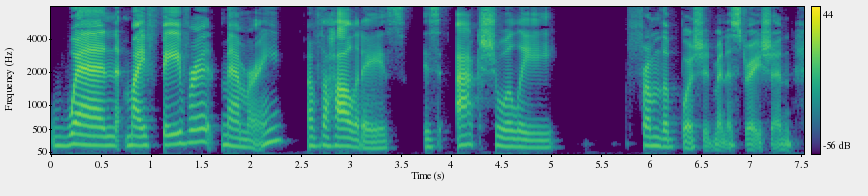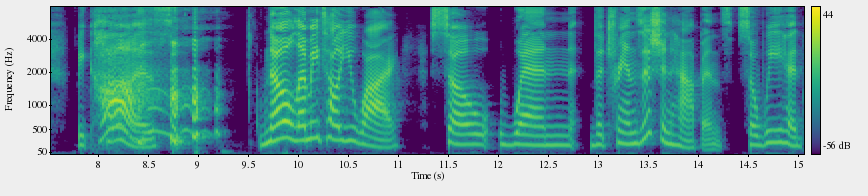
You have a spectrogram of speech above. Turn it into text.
When my favorite memory of the holidays is actually from the Bush administration because no, let me tell you why. So when the transition happens, so we had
